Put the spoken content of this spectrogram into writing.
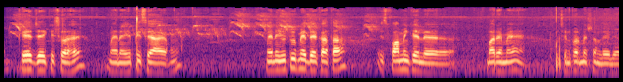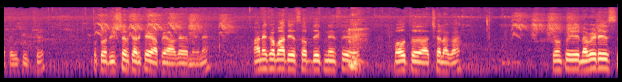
के जय किशोर है। मैंने एपी से आया हूँ। मैंने यूट्यूब में देखा था। इस फ़ार्मिंग के बारे में कुछ इन्फॉर्मेशन ले लिया था यूट्यूब से। वो तो रजिस्टर करके यहाँ पे आ गया मैंने। आने के बाद ये सब देखने से बहुत अच्छा लगा। क्योंकि nowadays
